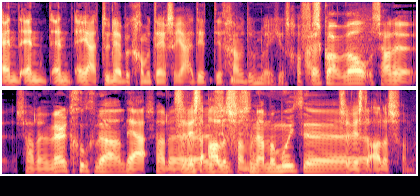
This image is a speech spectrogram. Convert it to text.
en, en, en, en ja, toen heb ik gewoon meteen gezegd... ja, dit, dit gaan we doen, weet je. Dat is gewoon vet. ze kwamen wel, ze hadden, ze hadden hun werk goed gedaan. Ja, ze, hadden, ze wisten alles van Ze me. namen moeite. Ze wisten alles van me.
